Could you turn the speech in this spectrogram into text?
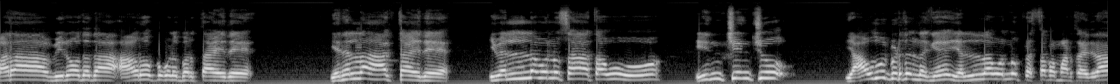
ಪರ ವಿರೋಧದ ಆರೋಪಗಳು ಬರ್ತಾ ಇದೆ, ಏನೆಲ್ಲ ಆಗ್ತಾ ಇದೆ, ಇವೆಲ್ಲವನ್ನು ಸಹ ತಾವು ಇಂಚಿಂಚು ಯಾವುದೂ ಬಿಡದಿಲ್ದಂಗೆ ಎಲ್ಲವನ್ನು ಪ್ರಸ್ತಾಪ ಮಾಡ್ತಾ ಇದ್ದೀರಾ?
